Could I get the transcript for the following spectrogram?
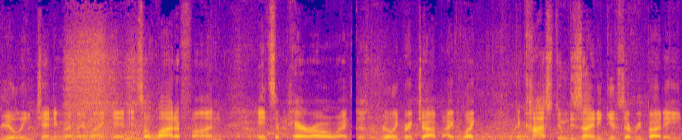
really genuinely like it. It's a lot of fun. It's Aparo. It does a really great job. I like the costume design it gives everybody.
